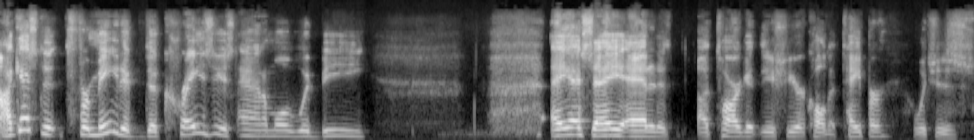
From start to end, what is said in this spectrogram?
I guess that for me, the, the craziest animal would be ASA added a, a target this year called a tapir, which is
